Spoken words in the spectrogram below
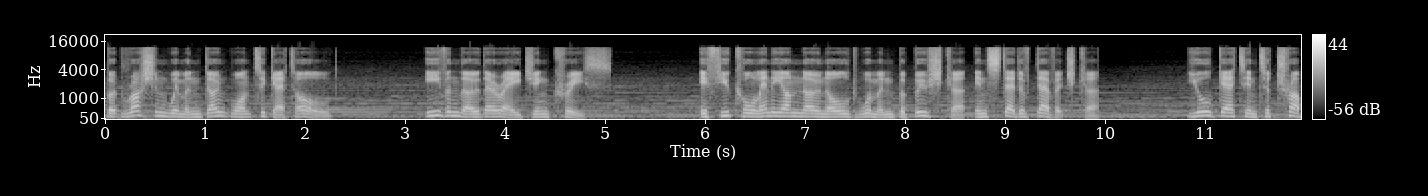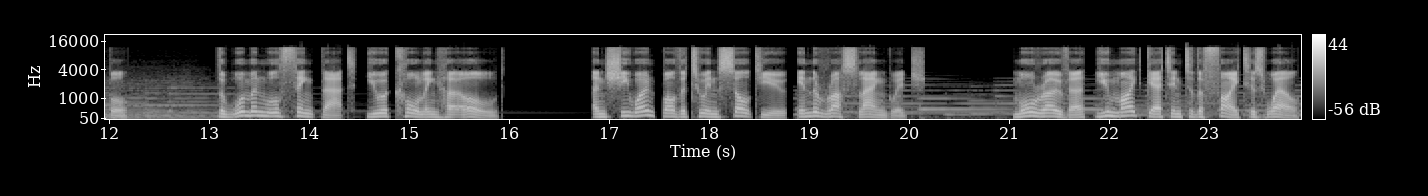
But Russian women don't want to get old. Even though their age increase. If you call any unknown old woman babushka instead of devochka, you'll get into trouble. The woman will think that you are calling her old. And she won't bother to insult you in the Rus language. Moreover, you might get into the fight as well.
